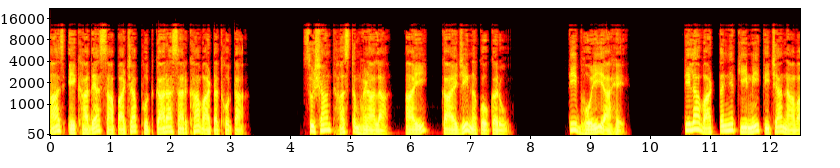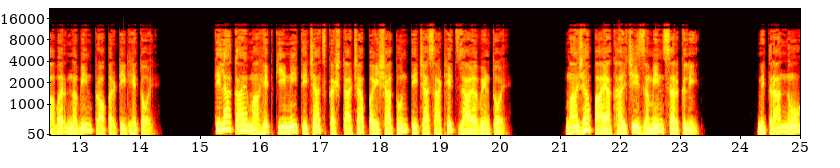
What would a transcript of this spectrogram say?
आज एखाद्या सापाच्या फुतकारासारखा वाटत होता. सुशांत हस्त म्हणाला आई काळजी नको करू. ती भोळी आहे. तिला वाटतंय की मी तिच्या नावावर नवीन प्रॉपर्टी घेतोय. तिला काय माहीत की मी तिच्याच कष्टाच्या पैशातून तिच्यासाठीच जाळ विणतोय. माझ्या पायाखालची जमीन सरकली. मित्रांनो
